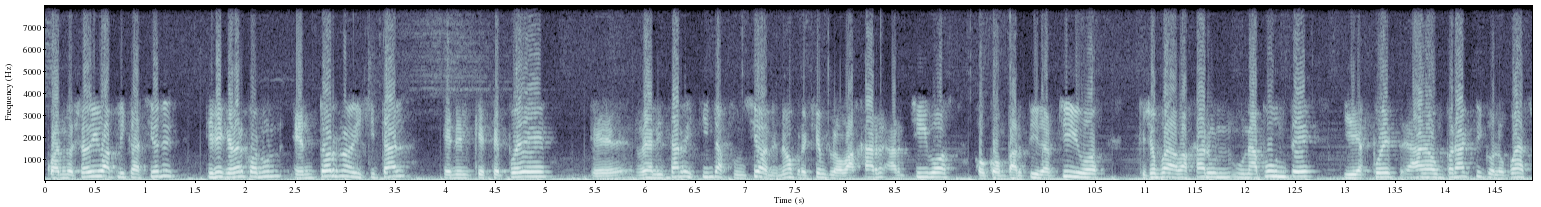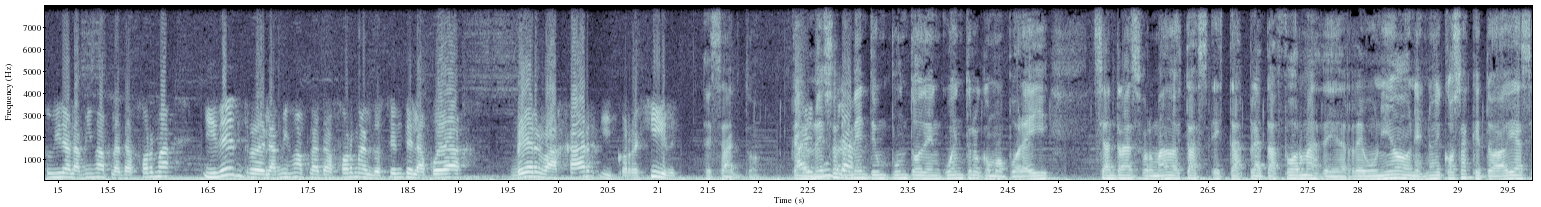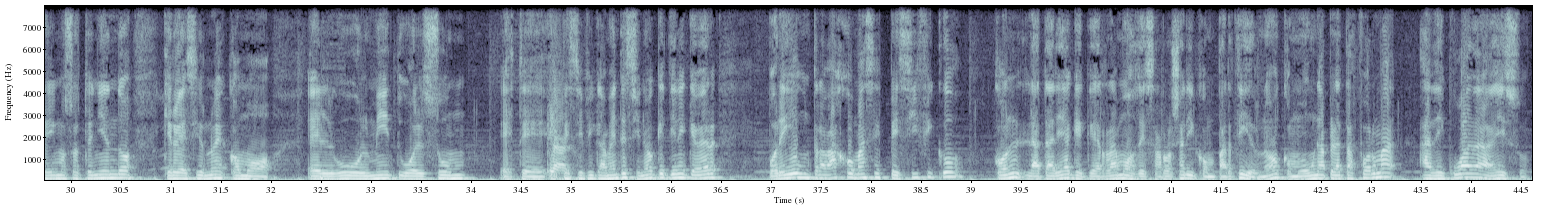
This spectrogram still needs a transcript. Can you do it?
cuando yo digo aplicaciones, tiene que ver con un entorno digital en el que se puede eh, realizar distintas funciones, ¿no? Por ejemplo, bajar archivos o compartir archivos, que yo pueda bajar un, apunte y después haga un práctico, lo pueda subir a la misma plataforma y dentro de la misma plataforma el docente la pueda ver, bajar y corregir. Exacto. Claro, no es solamente un punto de encuentro como por ahí se han transformado estas, estas plataformas de reuniones, ¿no? Hay cosas que todavía seguimos sosteniendo. Quiero decir, no es como el Google Meet o el Zoom este, específicamente, sino que tiene que ver por ahí un trabajo más específico con la tarea que querramos desarrollar y compartir, ¿no? Como una plataforma adecuada a eso.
